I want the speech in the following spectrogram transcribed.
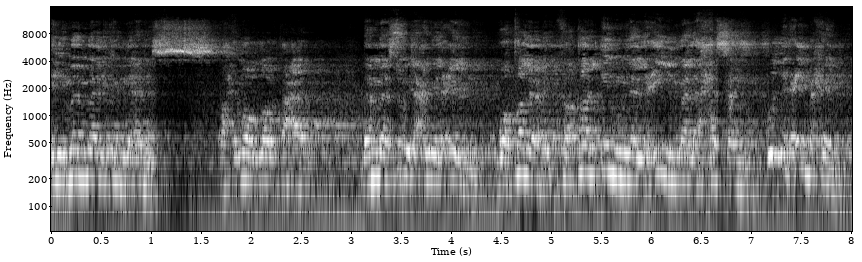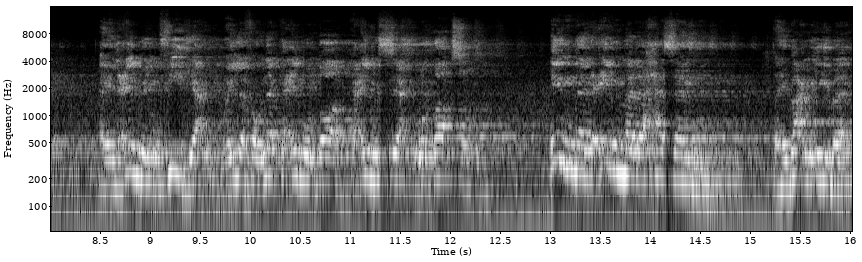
الإمام مالك بن أنس رحمه الله تعالى لما سئل عن العلم وطلبه فقال إن العلم لحسن. كل العلم حلو أي العلم المفيد يعني وإلا فهناك علم ضار كعلم السحر والرقص إن العلم لحسن. طيب أعمل إيه بقى؟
